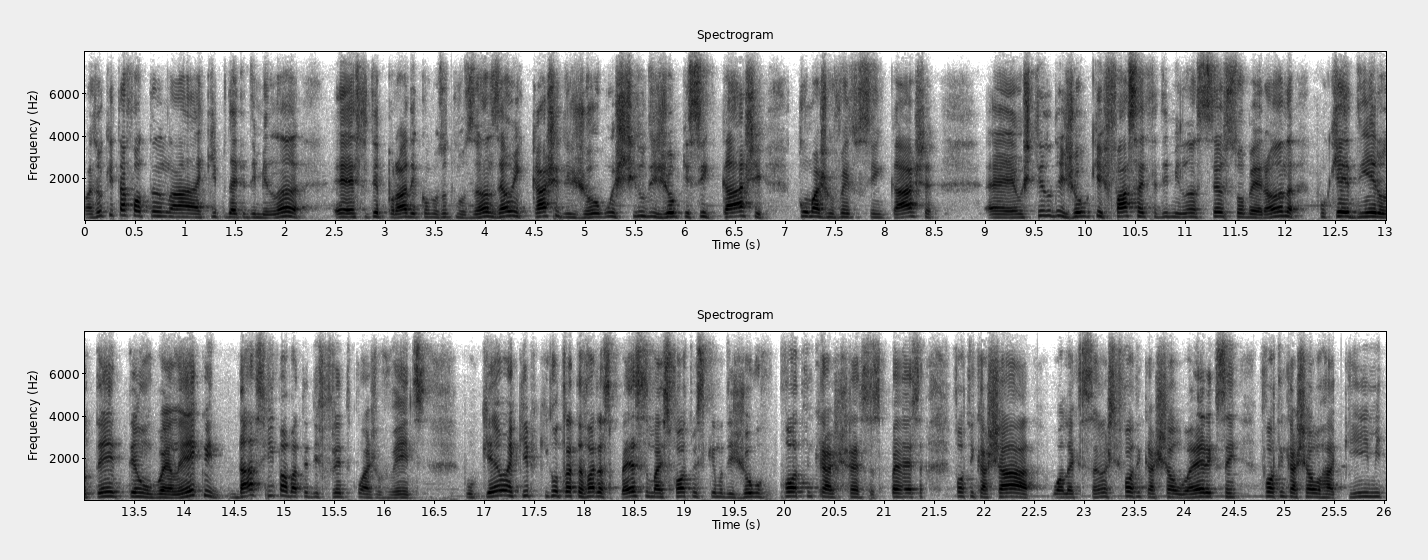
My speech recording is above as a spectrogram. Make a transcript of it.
Mas o que está faltando na equipe da Inter de Milan, é, essa temporada e como nos últimos anos, é um encaixe de jogo, um estilo de jogo que se encaixe como a Juventus se encaixa. É, um estilo de jogo que faça a Inter de Milan ser soberana, porque dinheiro tem, tem um bom elenco e dá sim para bater de frente com a Juventus porque é uma equipe que contrata várias peças, mas falta um esquema de jogo, falta encaixar essas peças, falta encaixar o Alex Sanches, falta encaixar o Eriksen, falta encaixar o Hakimi.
